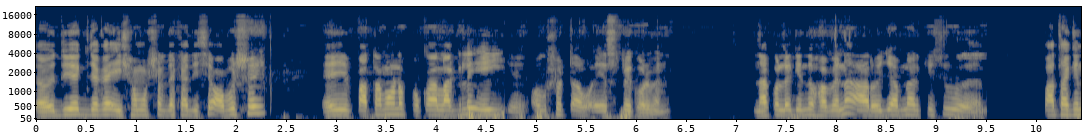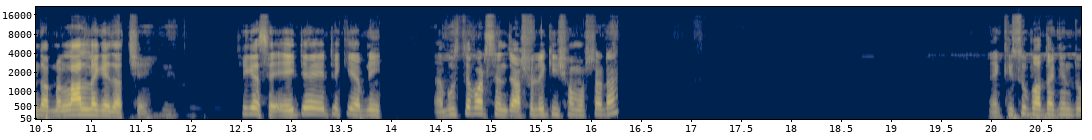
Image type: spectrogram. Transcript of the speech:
তবে দু এক জায়গায় এই সমস্যা দেখা দিছে। অবশ্যই এই পাতা মরানো পোকা লাগলে এই ঔষধটা স্প্রে করবেন। না করলে কিন্তু হবে না। আর ওই যে আপনার কিছু পাতা কিন্তু আপনার লাল লেগে যাচ্ছে। ঠিক আছে? এইটা, এটা কি আপনি বুঝতে পারছেন যে আসলে কি সমস্যাটা? কিছু পাতা কিন্তু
